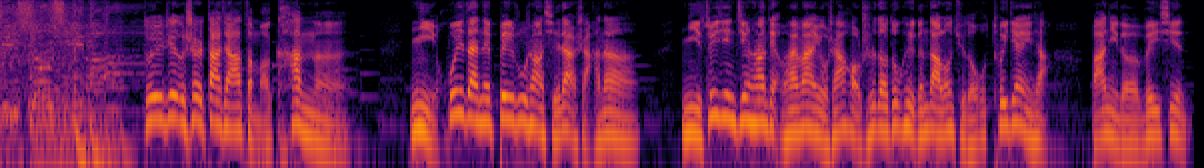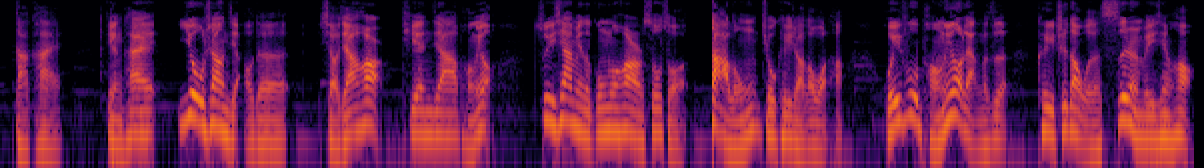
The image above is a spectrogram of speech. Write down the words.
息休息吧。对于这个事儿，大家怎么看呢？你会在那备注上写点啥呢？你最近经常点外卖，有啥好吃的都可以跟大龙取得推荐一下。把你的微信打开，点开右上角的小加号，添加朋友，最下面的公众号搜索“大龙”就可以找到我了。回复“朋友”两个字，可以知道我的私人微信号。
